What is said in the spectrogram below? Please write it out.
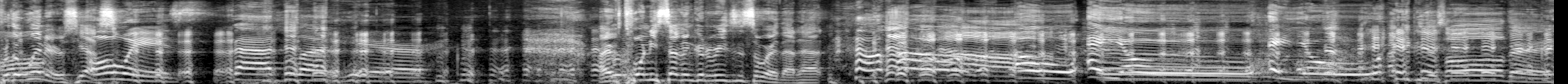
For the winners, yes. always. Bad blood here. I have 27 good reasons to wear that hat. Oh, ayo, ayo. I could do this all day.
